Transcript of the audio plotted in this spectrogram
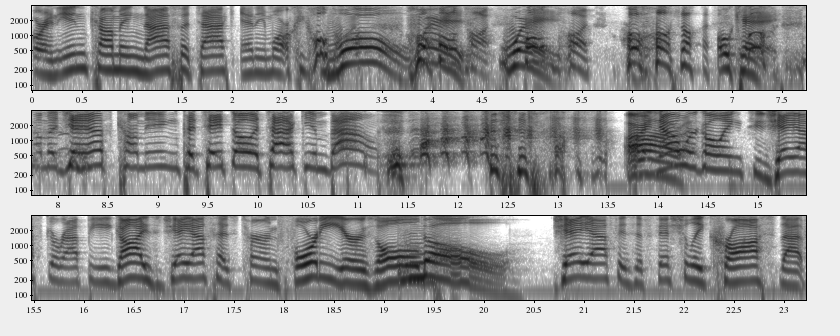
or an incoming knife attack anymore. Okay, hold on. Whoa, wait, hold on. wait. Hold on. Hold on. Okay. I'm a JF coming, potato attack inbound. All right, now All right. we're going to JF Gariepy. Guys, JF has turned 40 years old. No. JF is officially crossed that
